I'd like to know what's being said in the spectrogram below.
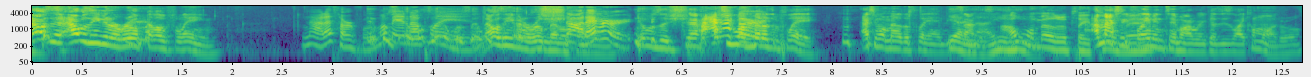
I wasn't. I wasn't even a real Melo flame. nah, that's hurtful. It My was- man not was- it playing. was- it was- That wasn't even a real Melo. Nah, that hurt. It was a I shot. actually want hurt. Melo to play. I actually want Melo to play and be Yeah, signed nah, he- I want Melo to play. I'm too, actually man. flaming Tim Hardaway because he's like, come on, bro.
